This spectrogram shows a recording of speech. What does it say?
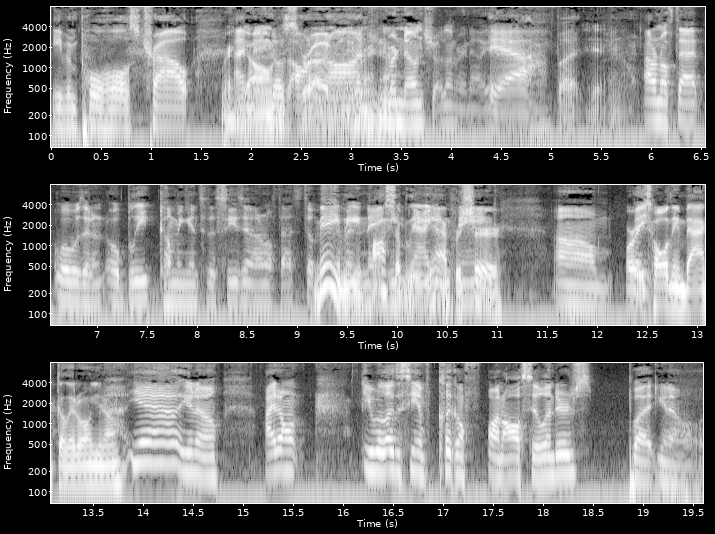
even Pujols, Trout? I mean, it Rendon's goes on and struggling on. right now. We're struggling right now. Yeah. Yeah, but you know. I don't know if that what was it an oblique coming into the season. I don't know if that's still kind of Maybe, nagging- possibly, yeah, for thing. sure. Um, Or he's holding back a little, you know. Yeah, you know, I don't. You would love to see him click on on all cylinders, but you know,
